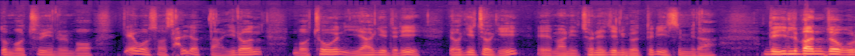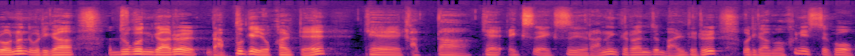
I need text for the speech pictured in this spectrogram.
또 뭐 주인을 뭐 깨워서 살렸다. 이런 뭐 좋은 이야기들이 여기저기 예, 많이 전해지는 것들이 있습니다. 근데 일반적으로는 우리가 누군가를 나쁘게 욕할 때 개 같다, 개 XX라는 그런 좀 말들을 우리가 뭐 흔히 쓰고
